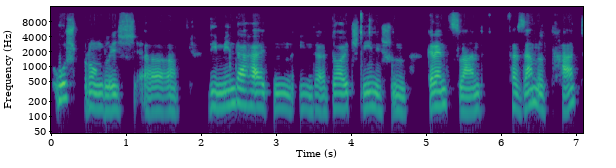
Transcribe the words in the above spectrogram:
ursprünglich äh, die Minderheiten in der deutsch-dänischen Grenzland versammelt hat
